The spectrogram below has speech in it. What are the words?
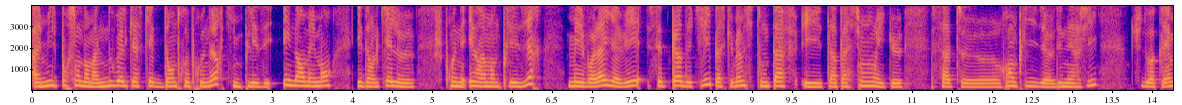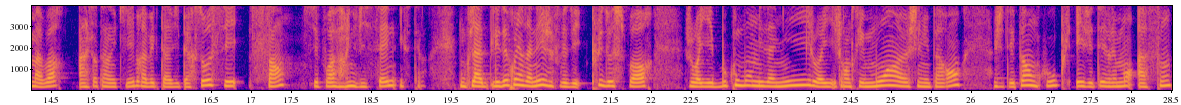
à 1000% dans ma nouvelle casquette d'entrepreneur qui me plaisait énormément et dans lequel euh, je prenais énormément de plaisir. Mais voilà, il y avait cette perte d'équilibre parce que même si ton taf est ta passion et que ça te remplit d'énergie, tu dois quand même avoir un certain équilibre avec ta vie perso. C'est sain, c'est pour avoir une vie saine, etc. Donc là, les deux premières années, je faisais plus de sport, je voyais beaucoup moins mes amis, je, rentrais moins euh, chez mes parents, j'étais pas en couple et j'étais vraiment à fond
